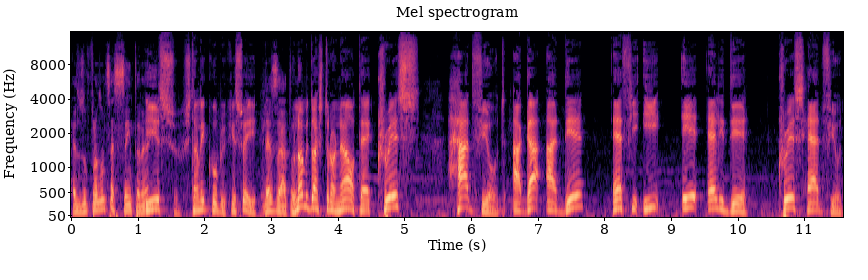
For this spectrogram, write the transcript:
é do final dos anos 60, né? Isso, Stanley Kubrick, isso aí. Exato. O nome do astronauta é Chris Hadfield. H-A-D-F-I-E-L-D. Chris Hadfield.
